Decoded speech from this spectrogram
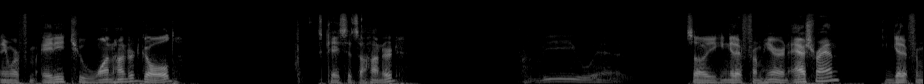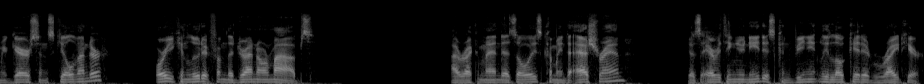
anywhere from 80 to 100 gold. In this case it's 100. Be well. So you can get it from here in Ashran, you can get it from your Garrison skill vendor, or you can loot it from the Draenor mobs. I recommend, as always, coming to Ashran, because everything you need is conveniently located right here.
